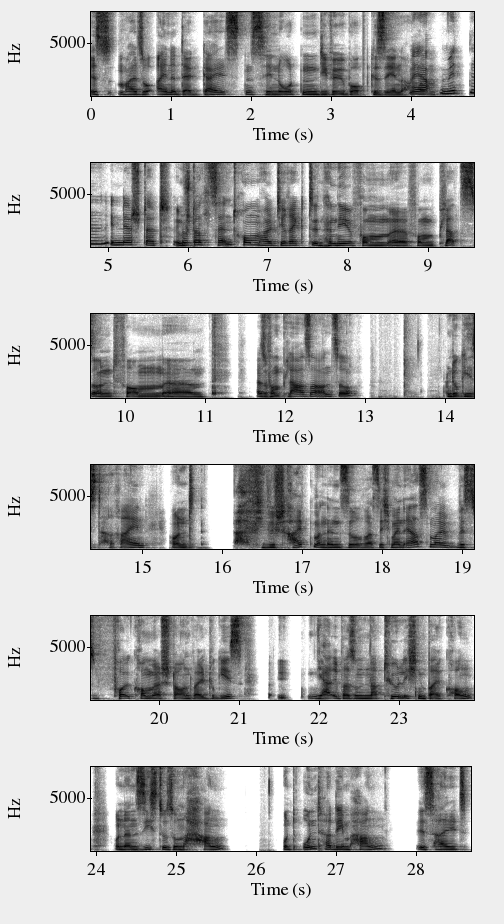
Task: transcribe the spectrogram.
ist mal so eine der geilsten Cenoten, die wir überhaupt gesehen haben. Ja, mitten in der Stadt. Im Wirklich. Stadtzentrum, halt direkt in der Nähe vom, äh, vom Platz und vom, ähm, also vom Plaza und so. Und du gehst da rein und ach, wie beschreibt man denn sowas? Ich meine, erstmal bist du vollkommen erstaunt, weil du gehst ja über so einen natürlichen Balkon und dann siehst du so einen Hang und unter dem Hang ist halt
